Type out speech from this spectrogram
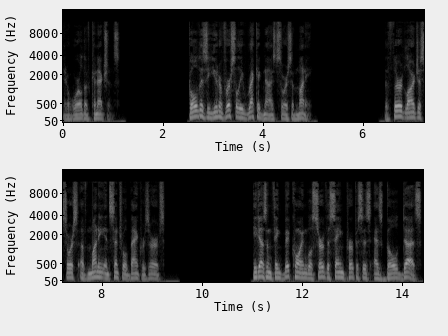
in a world of connections. Gold is a universally recognized source of money. The third largest source of money in central bank reserves, he doesn't think Bitcoin will serve the same purposes as gold does.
